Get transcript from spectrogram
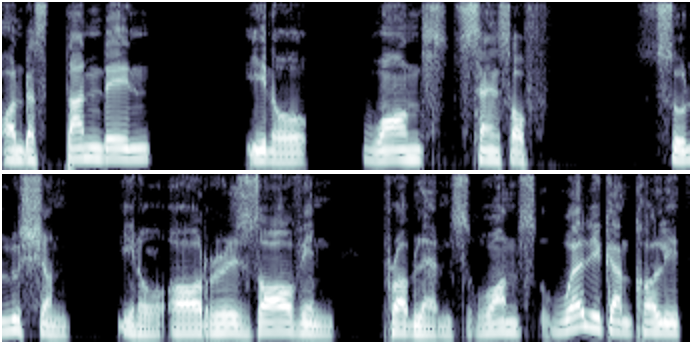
understanding, you know, one's sense of solution, you know, or resolving problems. Once, well, you can call it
